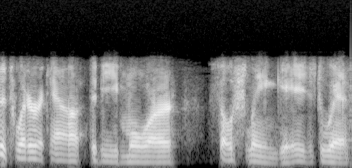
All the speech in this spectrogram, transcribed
the Twitter account to be more socially engaged with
